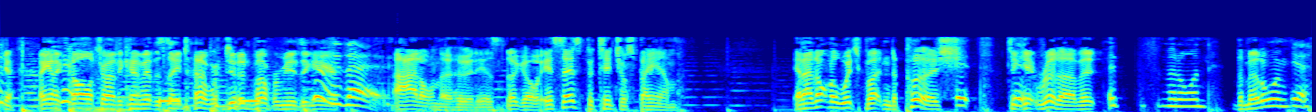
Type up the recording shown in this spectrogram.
Okay. I got a call trying to come in at the same time we're doing bumper music Who here. is that? I don't know who it is. They'll go. It says potential spam, and I don't know which button to push It's to get rid of it. It's the middle one. The middle one. Yes.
